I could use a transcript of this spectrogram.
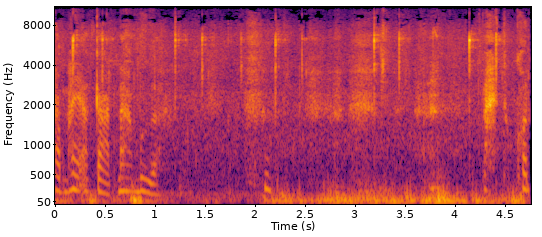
ทำให้อากาศน่าเบื่อ ไปทุกคน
